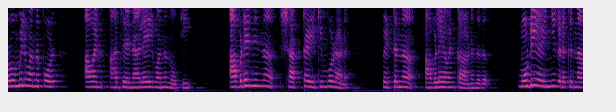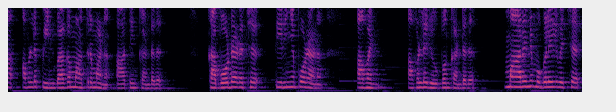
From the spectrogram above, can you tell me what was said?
റൂമിൽ വന്നപ്പോൾ അവൻ ആ ജനാലയിൽ വന്ന് നോക്കി. അവിടെ നിന്ന് ഷർട്ട് അഴിക്കുമ്പോഴാണ് പെട്ടെന്ന് അവളെ അവൻ കാണുന്നത്. മുടി അഴിഞ്ഞു കിടക്കുന്ന അവളുടെ പിൻഭാഗം മാത്രമാണ് ആദ്യം കണ്ടത്. കബോർഡ് അടച്ച് തിരിഞ്ഞപ്പോഴാണ് അവൻ അവളുടെ രൂപം കണ്ടത്. മാറിന് മുകളിൽ വെച്ച്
